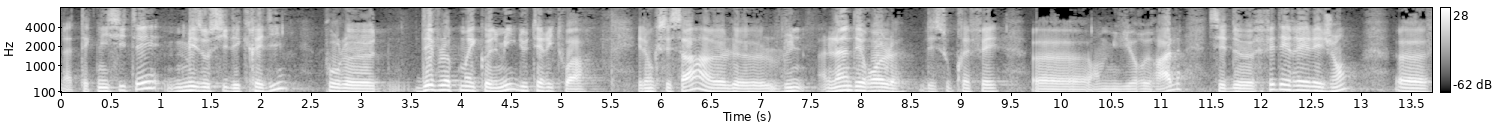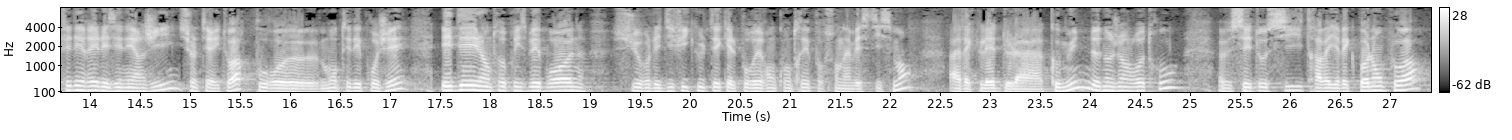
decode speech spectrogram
la technicité, mais aussi des crédits pour le développement économique du territoire. Et donc c'est ça, euh, l'un des rôles des sous-préfets euh, en milieu rural, c'est de fédérer les gens, euh, fédérer les énergies sur le territoire pour monter des projets, aider l'entreprise Bebron sur les difficultés qu'elle pourrait rencontrer pour son investissement, avec l'aide de la commune de nos gens le retrou. c'est aussi travailler avec Pôle Emploi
